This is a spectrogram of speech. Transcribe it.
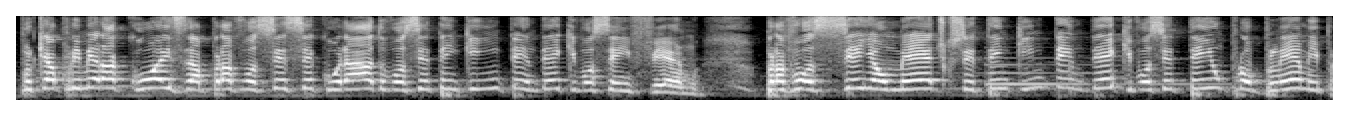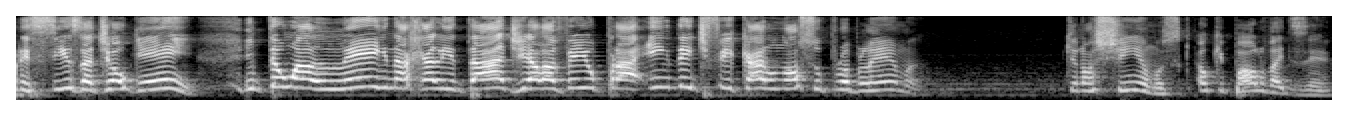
Porque a primeira coisa, para você ser curado, você tem que entender que você é enfermo. Para você ir ao médico, você tem que entender que você tem um problema e precisa de alguém. Então a lei, na realidade, ela veio para identificar o nosso problema que nós tínhamos, é o que Paulo vai dizer.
